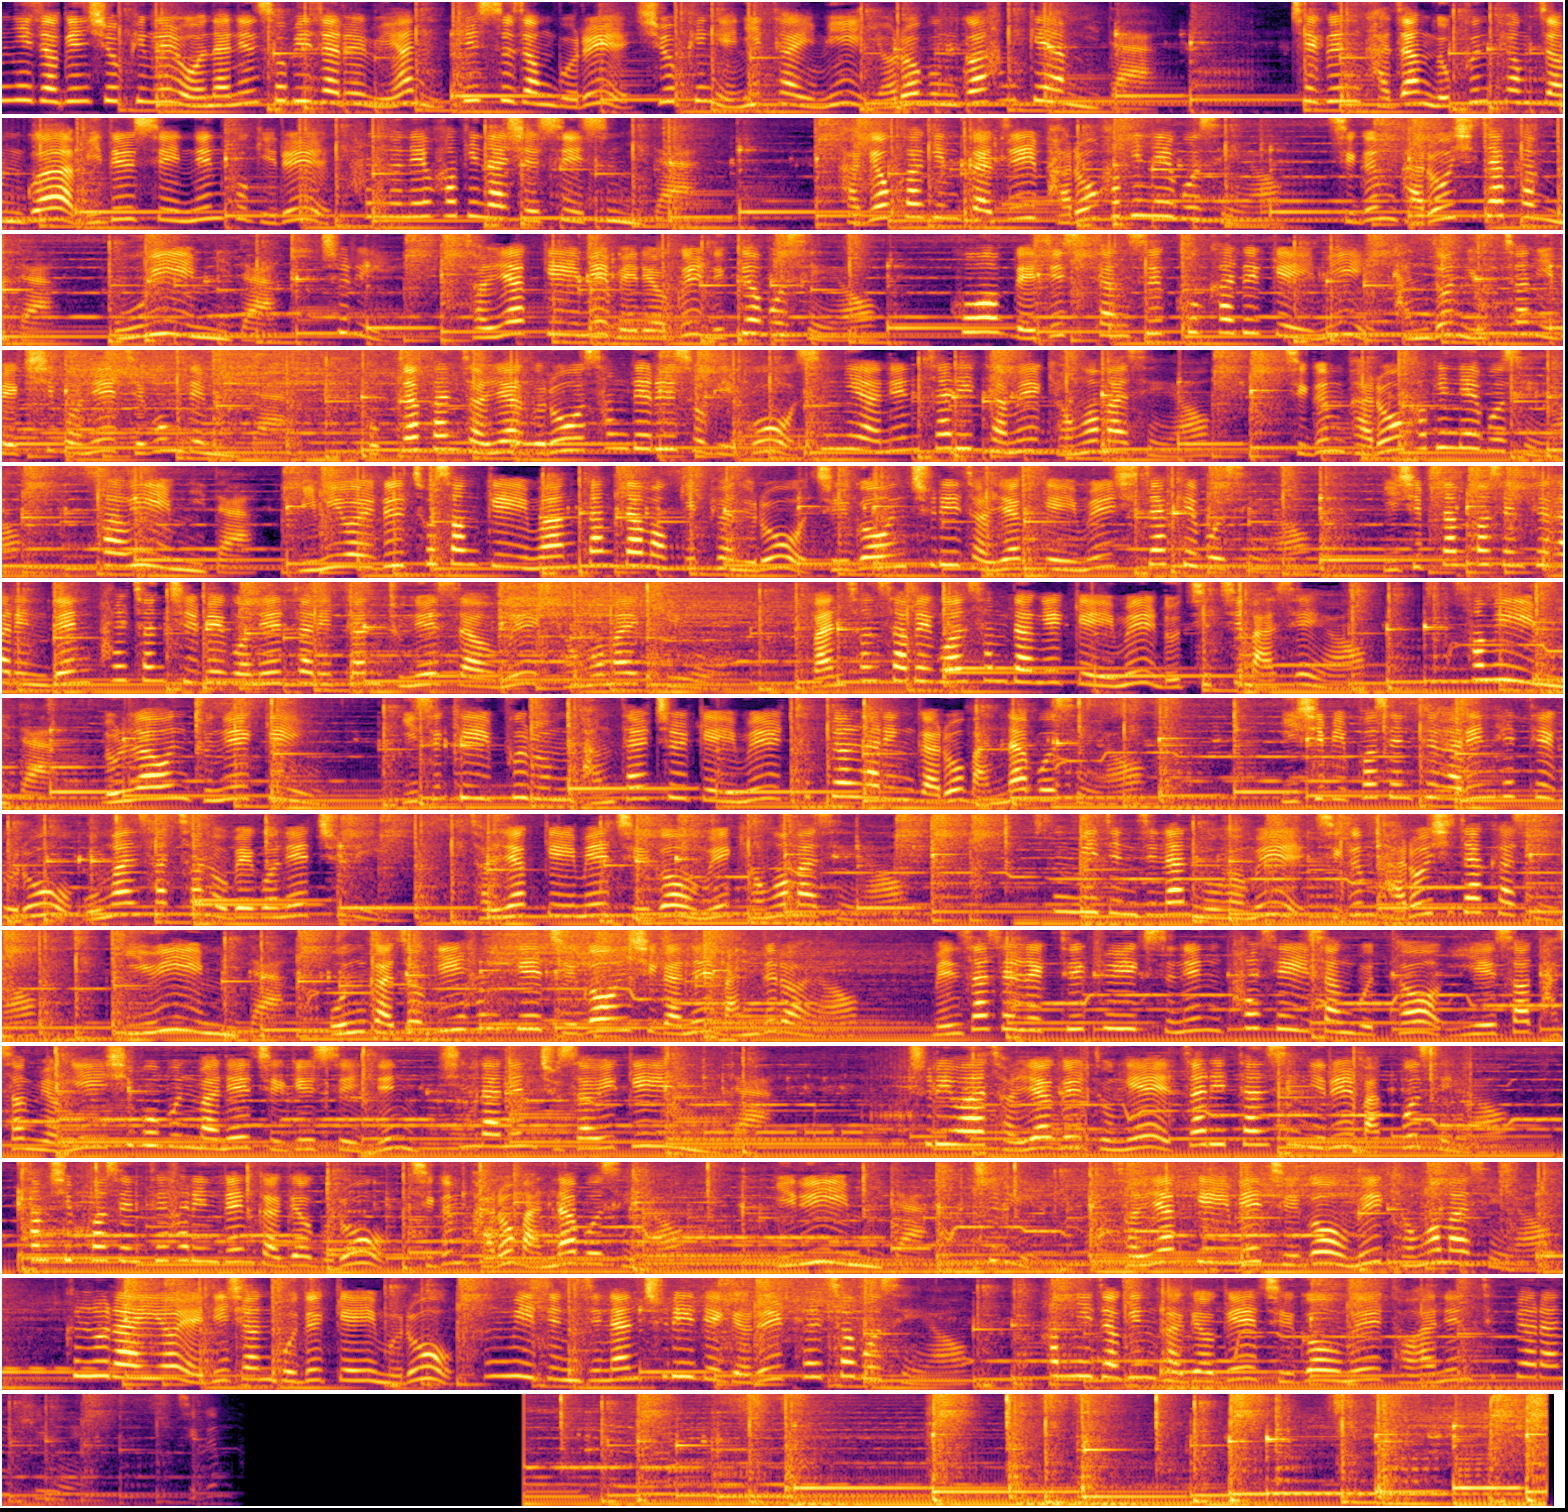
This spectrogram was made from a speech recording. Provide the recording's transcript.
합리적인 쇼핑을 원하는 소비자를 위한 필수 정보를 쇼핑 애니타임이 여러분과 함께합니다. 최근 가장 높은 평점과 믿을 수 있는 후기를 한눈에 확인하실 수 있습니다. 가격 확인까지 바로 확인해 보세요. 지금 바로 시작합니다. 5위입니다. 추리. 전략 게임의 매력을 느껴보세요. 코업 레지스탕스 쿠 카드 게임이 단돈 6,210원에 제공됩니다. 복잡한 전략으로 상대를 속이고 승리하는 짜릿함을 경험하세요. 지금 바로 확인해보세요. 4위입니다. 미미월드 초성 게임왕 땅 따먹기 편으로 즐거운 추리 전략 게임을 시작해보세요. 23% 할인된 8,700원의 짜릿한 두뇌 싸움을 경험할 기회. 11,400원 상당의 게임을 놓치지 마세요. 3위입니다. 놀라운 두뇌 게임. 이스케이프 룸 방탈출 게임을 특별 할인가로 만나보세요. 22% 할인 혜택으로 54,500원의 추리. 전략 게임의 즐거움을 경험하세요. 흥미진진한 모험을 지금 바로 시작하세요. 2위입니다. 온 가족이 함께 즐거운 시간을 만들어요. 멘사 셀렉트 큐익스는 8세 이상부터 2에서 5명이 15분 만에 즐길 수 있는 신나는 주사위 게임입니다. 추리와 전략을 통해 짜릿한 승리를 맛보세요. 30% 할인된 가격으로 지금 바로 만나보세요. 1위입니다. 추리. 전략 게임의 즐거움을 경험하세요. 클루라이어 에디션 보드게임으로 흥미진진한 추리 대결을 펼쳐보세요. 합리적인 가격에 즐거움을 더하는 특별한 기회.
